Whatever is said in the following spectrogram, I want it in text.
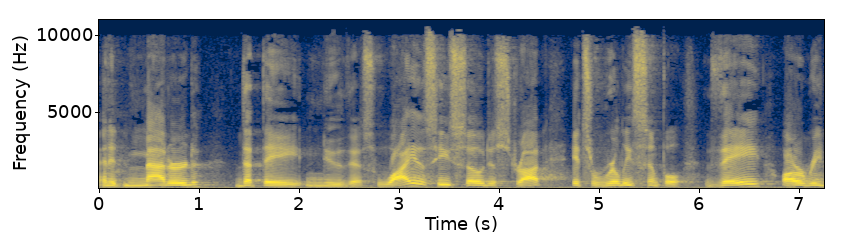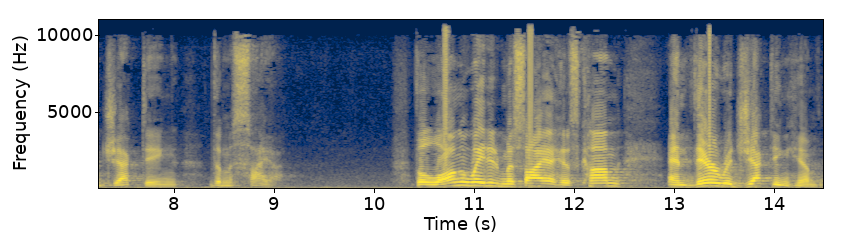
and it mattered that they knew this. Why is he so distraught? It's really simple. They are rejecting the Messiah. The long awaited Messiah has come, and they're rejecting him.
